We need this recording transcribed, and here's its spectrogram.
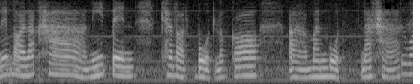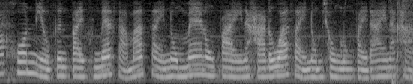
เรียบร้อยแล้วค่ะ นี่เป็นแครอทบดแล้วก็มันบดนะคะหรือว่าข้นเหนียวเกินไปคุณแม่สามารถใส่นมแม่ลงไปนะคะ หรือว่าใส่นมชงลงไปได้นะคะ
